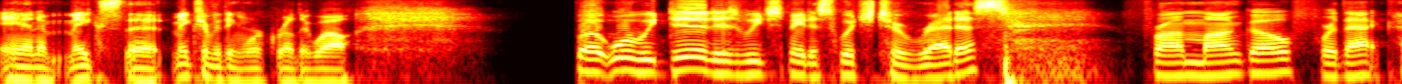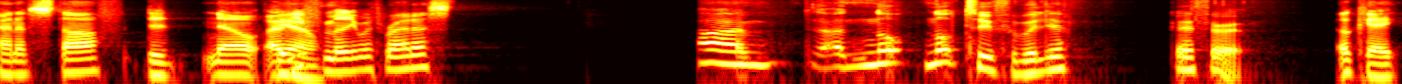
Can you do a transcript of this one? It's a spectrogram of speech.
And it makes that makes everything work really well. But what we did is we just made a switch to Redis from Mongo for that kind of stuff. Did now are Yeah. you familiar with Redis? Um, not not too familiar. Go through it. Okay.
